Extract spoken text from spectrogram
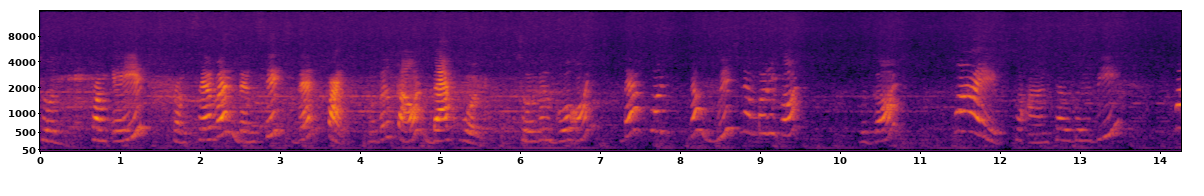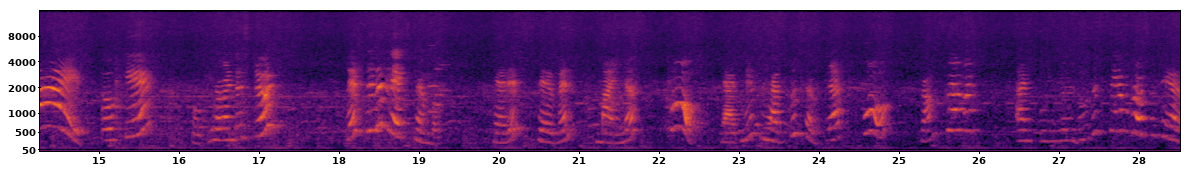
So from 8, from 7, then 6, then 5. We will count backward. So we will go on backward. Now which number we got? We got 5. So answer will be 5. Okay? Hope you have understood. Let's do the next number. Here is 7 minus 4. That means we have to subtract 4 from 7. And we will do the same process here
